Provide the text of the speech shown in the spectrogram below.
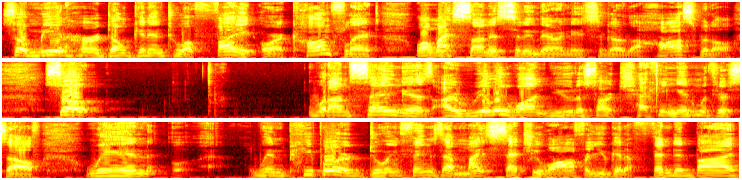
so me and her don't get into a fight or a conflict while my son is sitting there and needs to go to the hospital. So what I'm saying is I really want you to start checking in with yourself when when people are doing things that might set you off or you get offended by,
